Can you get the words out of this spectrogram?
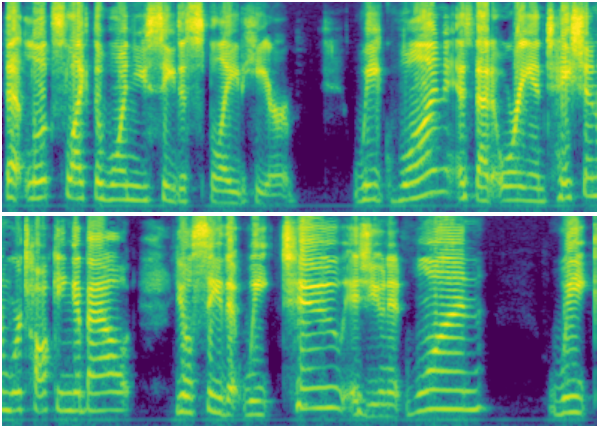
that looks like the one you see displayed here. Week one is that orientation we're talking about. You'll see that week two is unit one, week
